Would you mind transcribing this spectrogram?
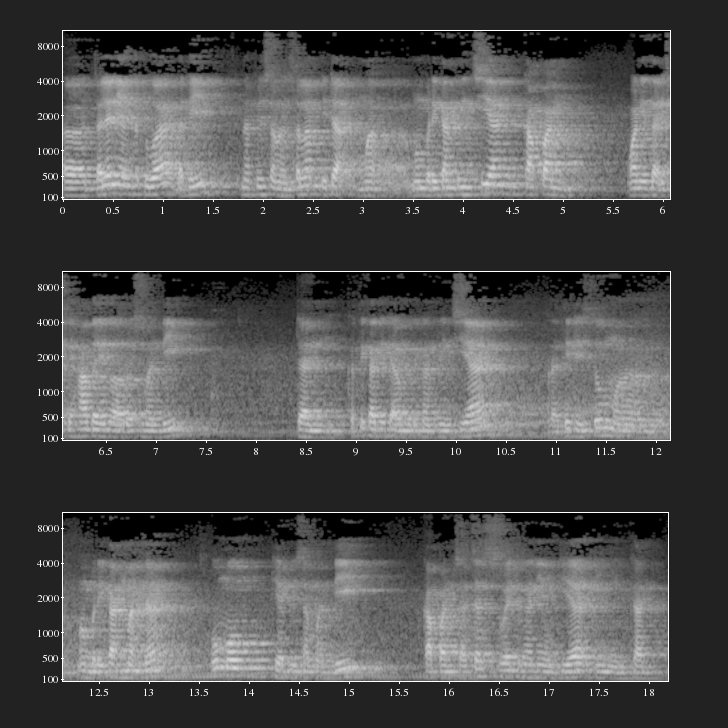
e, dalil yang kedua tadi Nabi SAW tidak memberikan rincian kapan wanita istihadah itu harus mandi dan ketika tidak memberikan rincian berarti di situ memberikan makna umum dia bisa mandi kapan saja sesuai dengan yang dia inginkan.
